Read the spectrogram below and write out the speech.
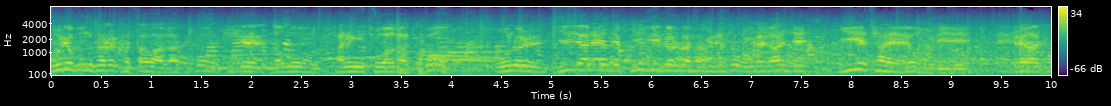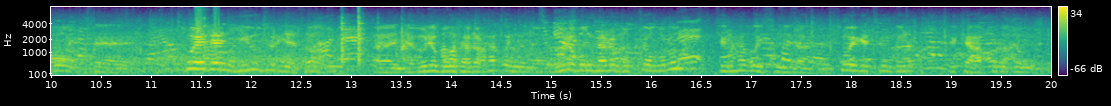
의료 봉사를 갔다 와가지고 그게 너무 반응이 좋아가지고 오늘 1년에 이제 분기별로 하기로 해서 올해가 이제 2회차예요, 우리. 그래가지고 이제 소외된 이웃을 위해서 어, 이제 의료 봉사를 하고 있는 거, 의료 봉사를 목적으로 지금 하고 있습니다. 소외계층들 이렇게 앞으로 좀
